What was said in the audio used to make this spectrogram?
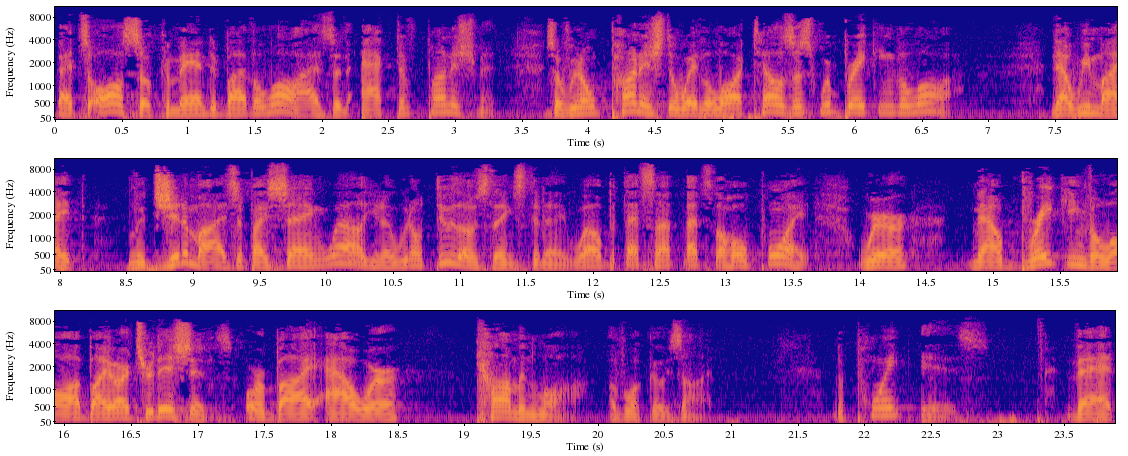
That's also commanded by the law as an act of punishment. So if we don't punish the way the law tells us, we're breaking the law. Now we might legitimize it by saying, well, you know, we don't do those things today. Well, but that's not that's the whole point. We're now breaking the law by our traditions or by our common law of what goes on. The point is that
